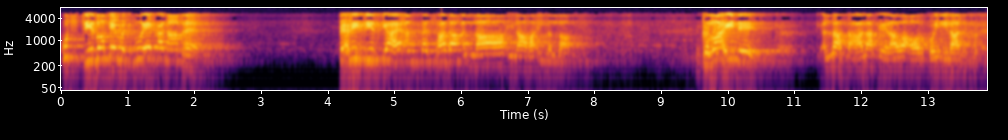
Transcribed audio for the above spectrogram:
کچھ چیزوں کے مجموعے کا نام ہے۔ پہلی چیز کیا ہے؟ انتشادہ اللہ الہ الا اللہ۔ گواہی دے کہ اللہ تعالی کے علاوہ اور کوئی الہ نہیں ہے۔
